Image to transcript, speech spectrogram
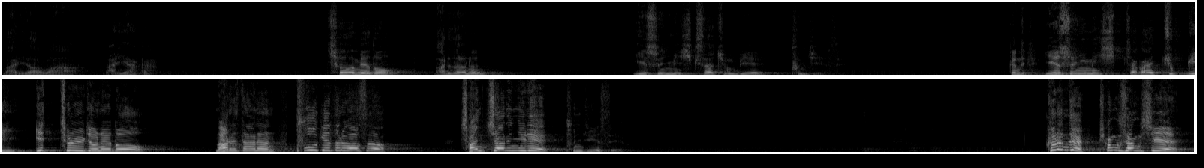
마리다와 마리아가 처음에도 마리다는 예수님의 식사 준비에 분주했어요. 그런데 예수님이 십자가에 죽기 이틀 전에도 마르다는 푹에 들어가서 잔치하는 일에 분주했어요. 그런데 평상시에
